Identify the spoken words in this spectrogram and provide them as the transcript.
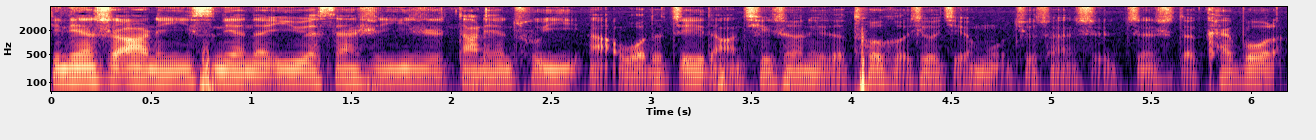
今天是二零一四年的一月三十一日，大年初一啊！我的这一档汽车类的脱口秀节目就算是正式的开播了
